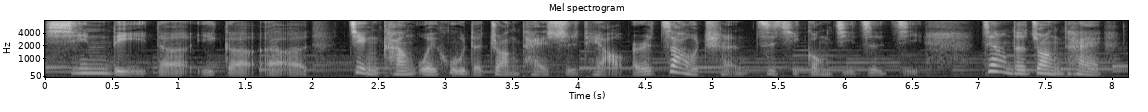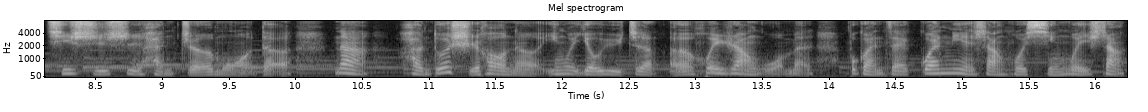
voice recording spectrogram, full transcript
心理的一个呃健康维护的状态失调而造成自己攻击自己，这样的状态其实是很折磨的。那很多时候呢，因为忧郁症而会让我们不管在观念上或行为上，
